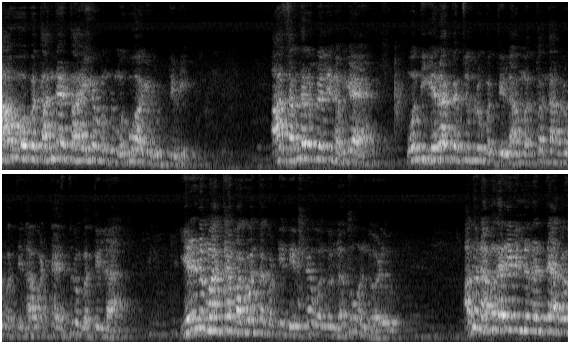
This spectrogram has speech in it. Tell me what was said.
ನಾವು ಒಬ್ಬ ತಂದೆ ತಾಯಿಗೆ ಒಂದು ಮಗುವಾಗಿ ಹುಡ್ತೀವಿ ಆ ಸಂದರ್ಭದಲ್ಲಿ ನಮಗೆ ಒಂದು ಎರ ಕಚ್ಚಿದ್ರು ಗೊತ್ತಿಲ್ಲ ಮತ್ತೊಂದಾದ್ರೂ ಗೊತ್ತಿಲ್ಲ ಹೊಟ್ಟೆ ಹೆಸರು ಗೊತ್ತಿಲ್ಲ. ಎರಡು ಮಾತ್ರ ಭಗವಂತ ಕೊಟ್ಟಿದ್ದೀರ್ತ ಒಂದು ನಗು, ಒಂದು ಅಳು. ಅದು ನಮಗರಿವಿಲ್ಲದಂತೆ ಅದು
